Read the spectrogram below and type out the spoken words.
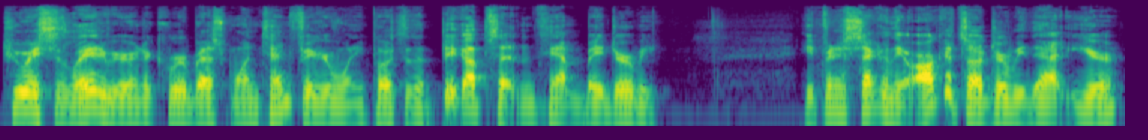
Two races later, he earned a career best 110 figure when he posted a big upset in the Tampa Bay Derby. He finished second in the Arkansas Derby that year,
